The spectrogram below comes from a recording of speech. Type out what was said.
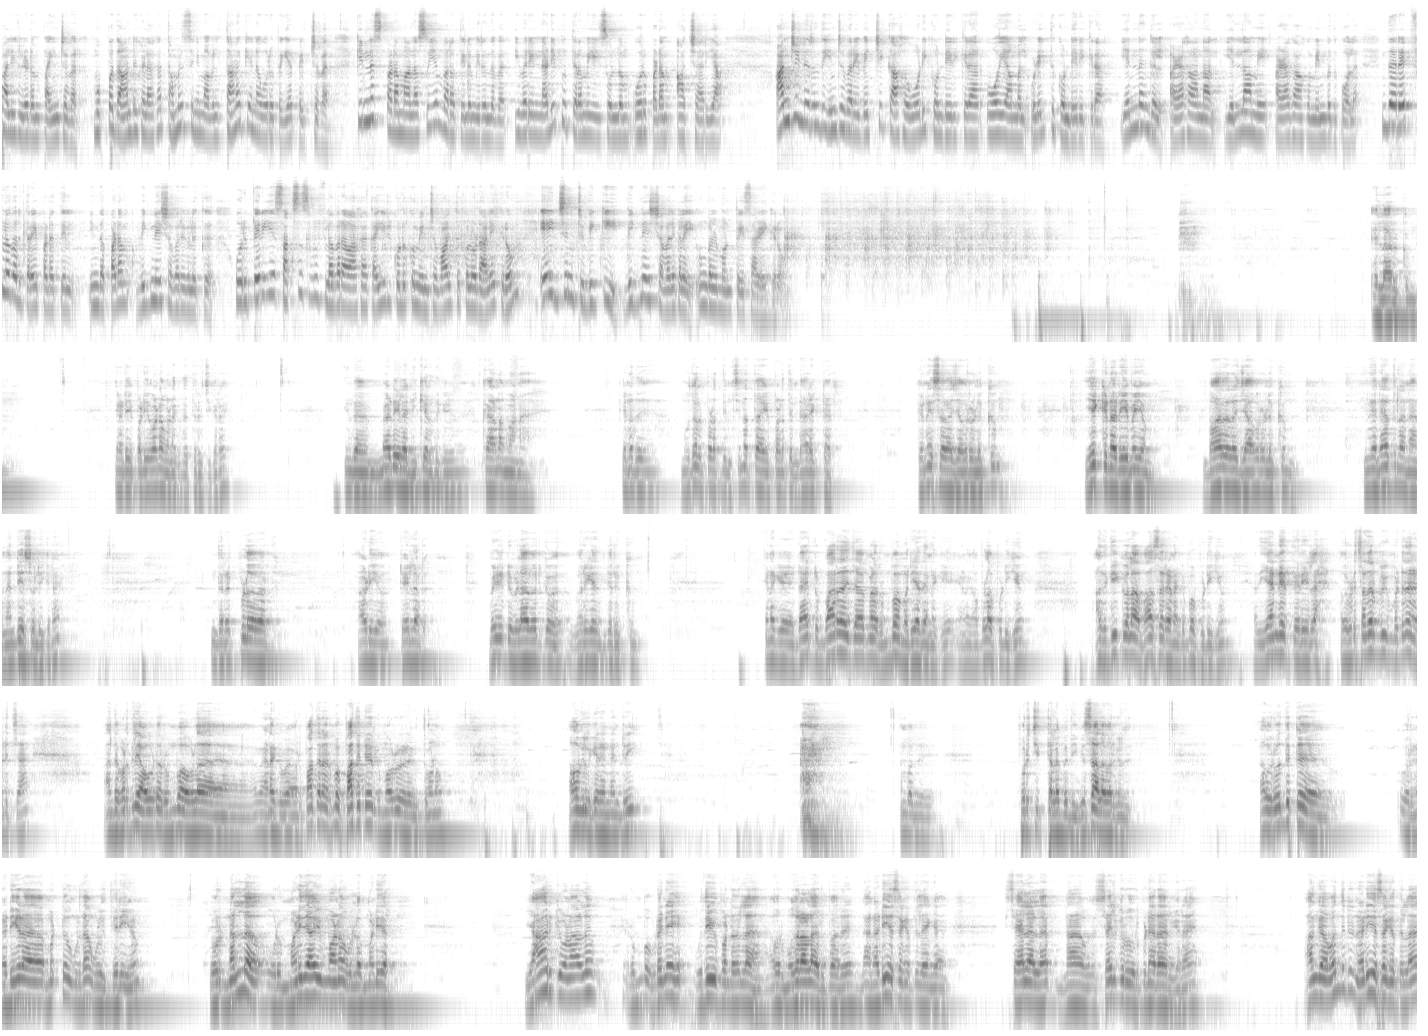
பாலிகளிடம் பயின்றவர். முப்பது ஆண்டுகளாக தமிழ் சினிமாவில் தனக்கென ஒரு பெயர் பெற்றவர். கின்னஸ் படமான சுயம்பரத்திலும் இருந்தவர். இவரின் நடிப்பு திறமையை சொல்லும் ஒரு படம் ஆச்சாரியா. அன்றிலிருந்து இன்று வரை வெற்றிக்காக ஓடிக்கொண்டிருக்கிறார் ஓயாமல் உழைத்துக் கொண்டிருக்கிறார். எண்ணங்கள் அழகானால் எல்லாமே அழகாகும் என்பது போல. இந்த ரெட் ஃப்ளவர் திரைப்படத்தில் இந்த படம் விக்னேஷ் அவர்களுக்கு ஒரு பெரிய சக்சஸ்ஃபுல் ஃப்ளவராக கையில் கொடுக்கும் என்ற வாழ்த்துக்களோடு அழைக்கிறோம். ஏஜென்ட் விக்கி விக்னேஷ் அவர்களை உங்கள் முன் பேச அழைக்கிறோம். எல்லாருக்கும் என்னுடைய படிவான வணக்கத்தை தெரிவிச்சுக்கிறேன். இந்த மேடையில் நிற்கிறதுக்கு காரணமான எனது முதல் படத்தின் சின்னத்தாய் படத்தின் டைரக்டர் கணேசராஜ் அவர்களுக்கும் இயக்குனர் இமயம் பாரதராஜா அவர்களுக்கும் இந்த நேரத்தில் நான் நன்றியை சொல்லிக்கிறேன். இந்த ரெட் புலவர் ஆடியோ டெய்லர் வெளியீட்டு விழாவிற்கு வருகை தந்திருக்கும் எனக்கு டைரக்டர் பாரதிராஜா மேலே ரொம்ப மரியாதை எனக்கு. எனக்கு அவ்வளோ பிடிக்கும். அதுக்கு ஈக்குவலாக வாசர் எனக்கு ரொம்ப பிடிக்கும். அது ஏன்னே தெரியல. அவருடைய சந்தர்ப்பிக்கு மட்டும்தான் நடித்தேன் அந்த படத்துலேயே அவர்கிட்ட ரொம்ப அவ்வளோ எனக்கு அவர் பார்த்தா ரொம்ப பார்த்துட்டே இருக்கும் போது எனக்கு தோணும். அவங்களுக்கு என்ன நன்றி. நமது புரட்சி தளபதி விசால் அவர்கள். அவர் வந்துட்டு ஒரு நடிகராக மட்டும் உங்களுக்கு தான் உங்களுக்கு தெரியும். ஒரு நல்ல ஒரு மனிதாபிமான உள்ள மனிதர். யாருக்கு வேணாலும் ரொம்ப உடனே உதவி பண்ணுறதுல அவர் முதலாளாக இருப்பார். நான் நடிகர் சங்கத்தில் எங்கள் செயலாளர் நான் செயல்குழு உறுப்பினராக இருக்கிறேன். அங்கே வந்துட்டு நடிகர் சங்கத்தில்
